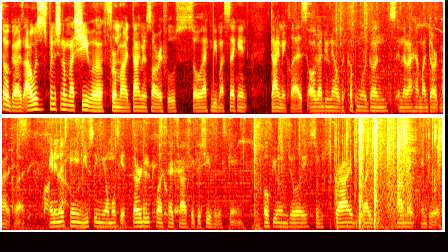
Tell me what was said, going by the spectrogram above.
So guys, I was finishing up my Sheiva for my diamond assault rifles, so that can be my second diamond class. All I gotta do now is a couple more guns, and then I have my dark matter class. And in this game, you see me almost get 30 plus headshots with the Sheiva this game. Hope you enjoy. Subscribe, like, comment, enjoy.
